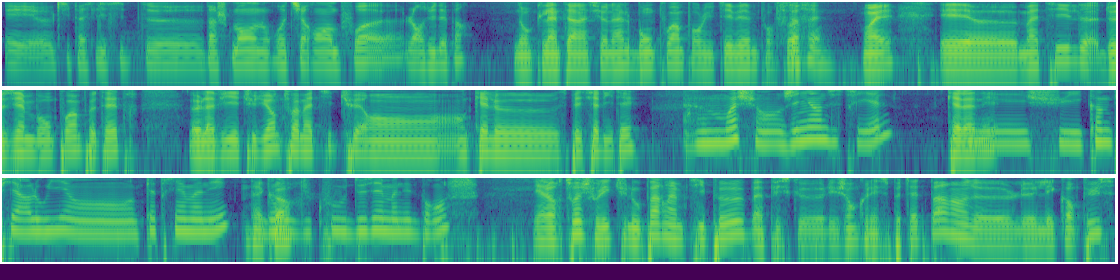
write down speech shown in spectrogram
et euh, qui facilite vachement en nous retirant un poids lors du départ. Donc l'international, bon point pour l'UTBM pour toi Tout à fait. Ouais. Et Mathilde, deuxième bon point peut-être, la vie étudiante. Toi Mathilde, tu es en, quelle spécialité? Moi je suis en génie industriel. Quelle année? Je suis comme Pierre-Louis en quatrième année. D'accord. Donc du coup deuxième année de branche. Et alors toi, je voulais que tu nous parles un petit peu, bah, puisque les gens connaissent peut-être pas hein, les campus,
